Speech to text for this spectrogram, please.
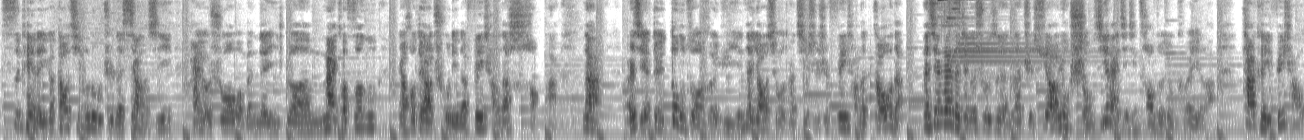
4K 的一个高清录制的相机，还有说我们的一个麦克风，然后都要处理的非常的好啊。那而且对动作和语音的要求，它其实是非常的高的。那现在的这个数字人呢，只需要用手机来进行操作就可以了，它可以非常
